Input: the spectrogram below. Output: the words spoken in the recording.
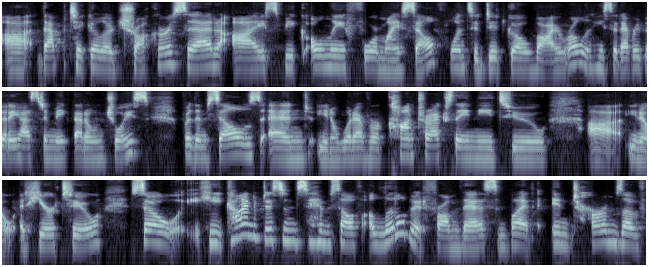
Uh, that particular trucker said, I speak only for myself once it did go viral. And he said, everybody has to make that own choice for themselves and, you know, whatever contracts they need to, uh, you know, adhere to. So he kind of distanced himself a little bit from this, but in terms of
